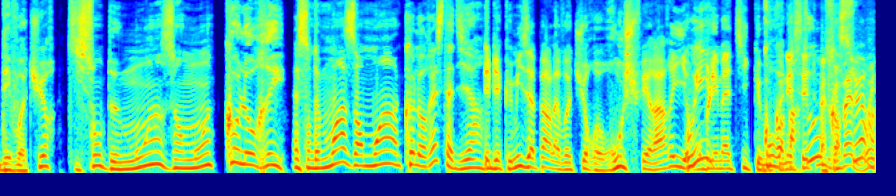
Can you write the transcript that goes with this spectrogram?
des voitures qui sont de moins en moins colorées. Elles sont de moins en moins colorées, c'est-à-dire Eh bien que mis à part la voiture rouge Ferrari, Oui, emblématique que vous connaissez partout, tous, bien sûr. oui.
